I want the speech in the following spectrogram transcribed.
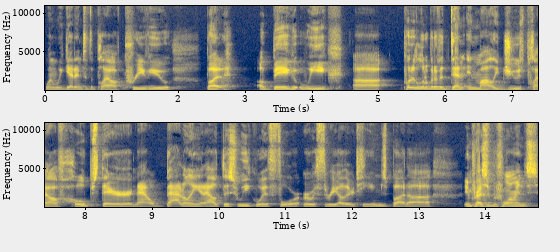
when we get into the playoff preview. But a big week. Uh, put a little bit of a dent in Motley Jew's playoff hopes. They're now battling it out this week with four or with three other teams, but uh, impressive performance.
